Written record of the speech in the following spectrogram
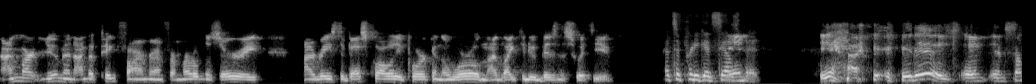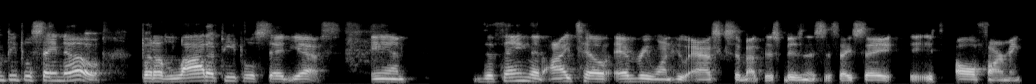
I'm Mark Newman. I'm a pig farmer. I'm from Myrtle, Missouri. I raise the best quality pork in the world and I'd like to do business with you. That's a pretty good sales and, pitch. Yeah, it is. And, and some people say no, but a lot of people said yes. And the thing that I tell everyone who asks about this business is they say it's all farming.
